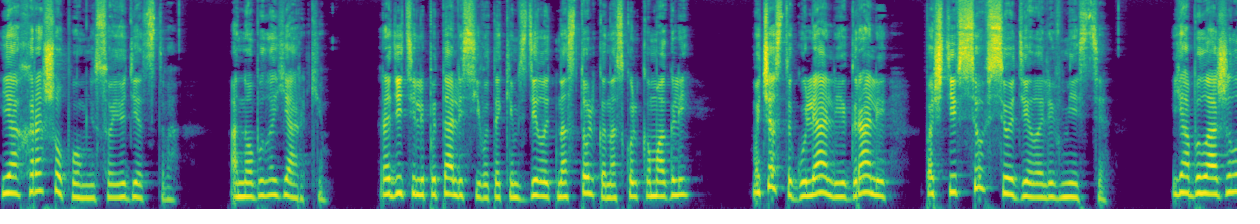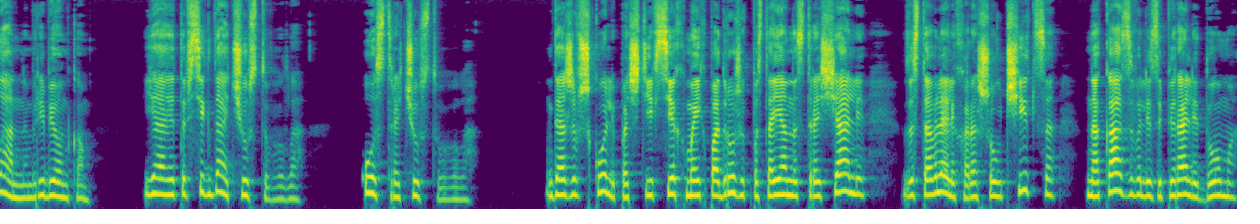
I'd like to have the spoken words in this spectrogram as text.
Я хорошо помню свое детство. Оно было ярким. Родители пытались его таким сделать настолько, насколько могли. Мы часто гуляли, играли, почти все-все делали вместе. Я была желанным ребенком. Я это всегда чувствовала. Остро чувствовала. Даже в школе почти всех моих подружек постоянно стращали, заставляли хорошо учиться, наказывали, запирали дома.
